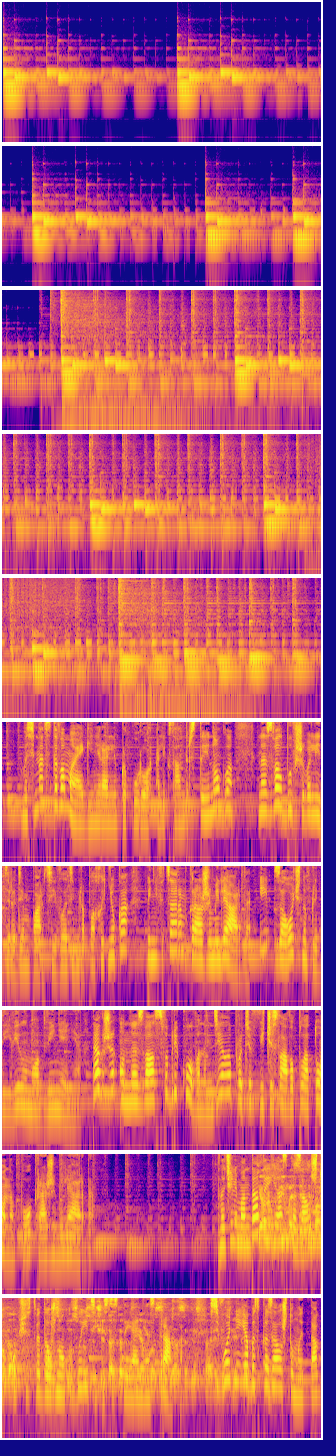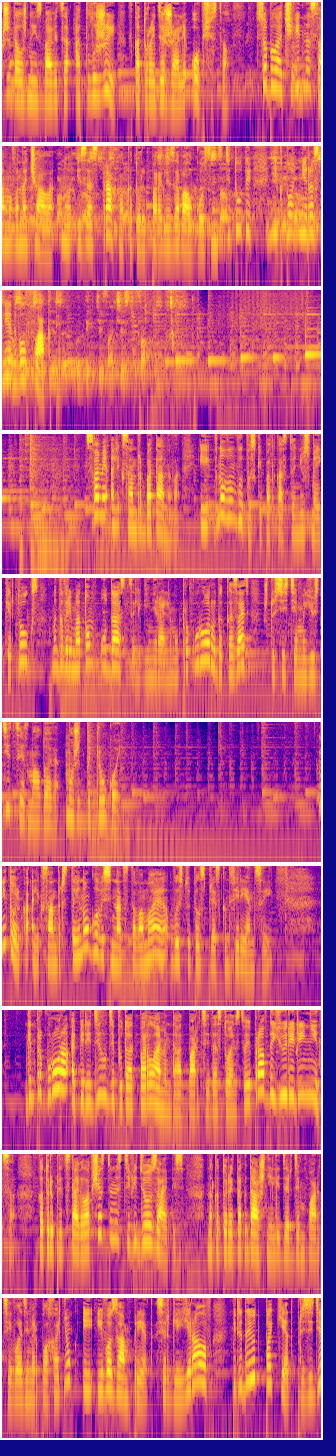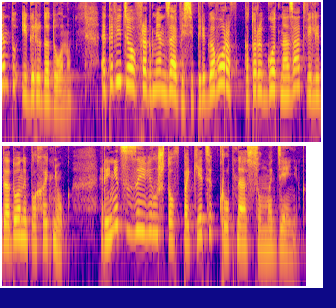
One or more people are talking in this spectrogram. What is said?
thank you 18 мая генеральный прокурор Александр Стоиногло назвал бывшего лидера Демпартии Владимира Плохотнюка бенефициаром кражи миллиарда и заочно предъявил ему обвинение. Также он назвал сфабрикованным дело против Вячеслава Платона по краже миллиарда. В начале мандата я сказал, что общество должно выйти из состояния страха. Сегодня я бы сказал, что мы также должны избавиться от лжи, в которой держали общество. Все было очевидно с самого начала, но из-за страха, который парализовал госинституты, никто не расследовал факты. С вами Александра Батанова, и в новом выпуске подкаста Newsmaker Talks мы говорим о том, удастся ли генеральному прокурору доказать, что система юстиции в Молдове может быть другой. Не только Александр Стоиногло 18 мая выступил с пресс-конференцией. Генпрокурора опередил депутат парламента от партии «Достоинство и правда» Юрий Реница, который представил общественности видеозапись, на которой тогдашний лидер Демпартии Владимир Плохотнюк и его зампред Сергей Яралов передают пакет президенту Игорю Дадону. Это видео – фрагмент записи переговоров, который год назад вели Дадон и Плохотнюк. Реница заявил, что в пакете крупная сумма денег –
